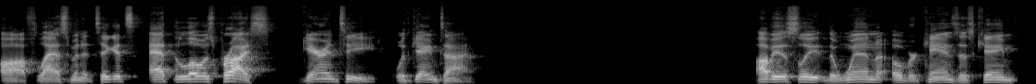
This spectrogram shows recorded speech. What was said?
off. Last minute tickets at the lowest price, guaranteed with game time. Obviously, the win over Kansas came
